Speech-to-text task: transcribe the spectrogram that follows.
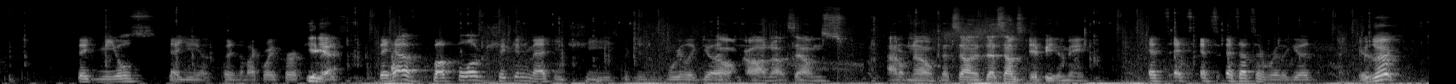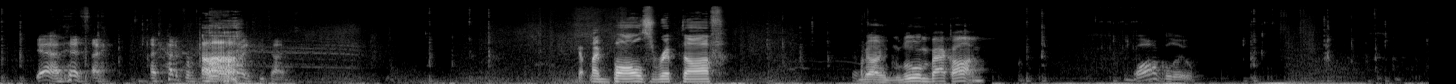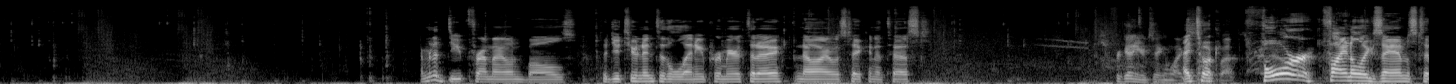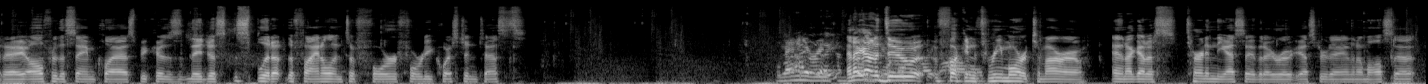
big meals that you, you know put in the microwave for a few Yeah. minutes. They have buffalo chicken mac and cheese, which is really good. Oh god, that sounds. I don't know. That sounds that sounds ippy to me. It's, it's it's it's that's a really good. Is it? Yeah, it is. I I've had it for Ah. quite a few times. Got my balls ripped off. Gotta glue them back on. Wall glue. I'm gonna deep fry my own balls. Did you tune into the Lenny premiere today? No, I was taking a test. Forgetting you're taking like I took classes. four final exams today, all for the same class, because they just split up the final into four 40 question tests. Many reasons. And I gotta do fucking three more tomorrow. And I gotta s- turn in the essay that I wrote yesterday, and then I'm all set.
